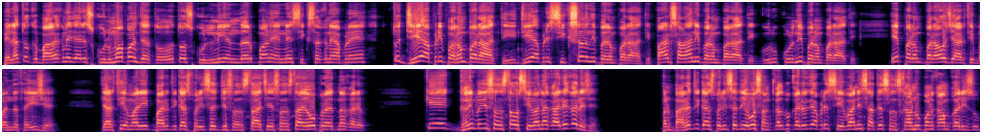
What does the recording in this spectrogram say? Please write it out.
પહેલાં તો બાળકને જ્યારે સ્કૂલમાં પણ જતો, તો સ્કૂલની અંદર પણ એને શિક્ષકને આપણે તો જે આપણી પરંપરા હતી, જે આપણી શિક્ષણની પરંપરા હતી, પાઠશાળાની પરંપરા હતી, ગુરુકુળની પરંપરા હતી, એ પરંપરાઓ જ્યારથી બંધ થઈ છે. ત્યારથી અમારી એક ભારત વિકાસ પરિષદ જે સંસ્થા છે, એ સંસ્થા એવો પ્રયત્ન કર્યો કે ઘણી બધી સંસ્થાઓ સેવાના કાર્ય કરે છે. પણ ભારત વિકાસ પરિષદે એવો સંકલ્પ કર્યો કે આપણે સેવાની સાથે સંસ્કારનું પણ કામ કરીશું.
